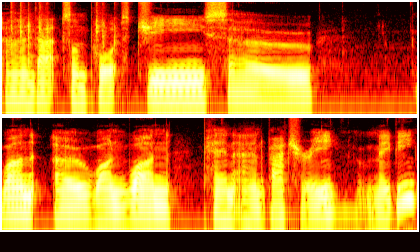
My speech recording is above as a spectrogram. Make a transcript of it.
And that's on port G, so 1011 pen and battery, maybe?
